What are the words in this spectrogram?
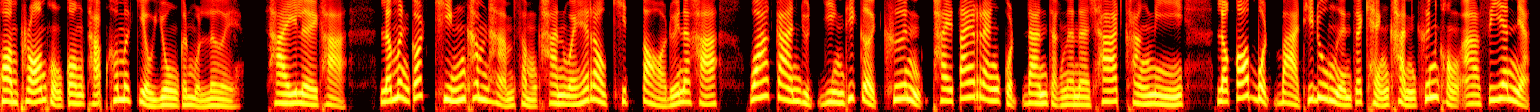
ความพร้อมของกองทัพเข้ามาเกี่ยวโยงกันหมดเลย ใช่เลยค่ะ แล้วมันก็ทิ้งคำถามสำคัญไว้ให้เราคิดต่อด้วยนะคะ ว่าการหยุดยิงที่เกิดขึ้นภายใต้แรงกดดันจากนานาชาติครั้งนี้ แล้วก็บทบาทที่ดูเหมือนจะแข็งขันขึ้นของอาเซียนเนี่ย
